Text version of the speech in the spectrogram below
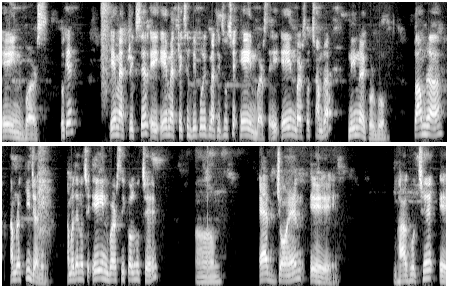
এ ইনভার্স ওকে এ ম্যাট্রিক্সের এই এ ম্যাট্রিক্সের বিপরীত ম্যাট্রিক্স হচ্ছে এ ইনভার্স এই এ ইনভার্স হচ্ছে আমরা নির্ণয় করব। তো আমরা আমরা কি জানি? আমরা জানি হচ্ছে এ ইনভার্স ইকুয়াল হচ্ছে অ্যাড জয়েন এ ভাগ হচ্ছে এ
